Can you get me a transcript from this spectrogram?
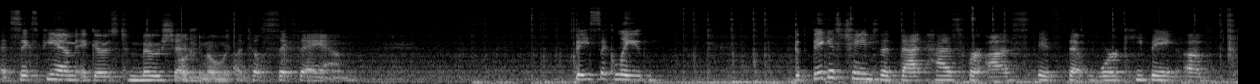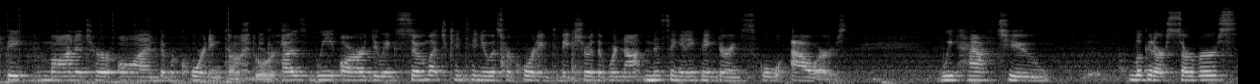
At 6 PM, it goes to motion Motion until 6 AM basically, the biggest change that that has for us is that we're keeping a big monitor on the recording time. Because we are doing so much continuous recording to make sure that we're not missing anything during school hours, we have to look at our servers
